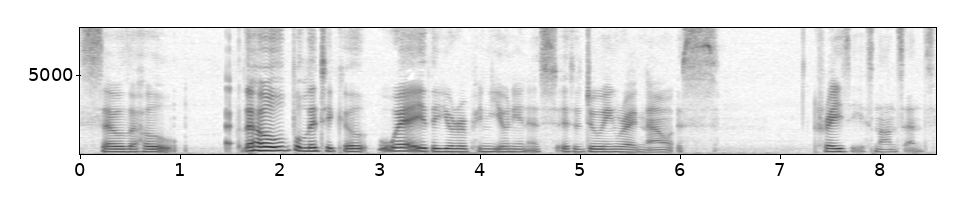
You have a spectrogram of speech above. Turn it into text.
So the whole the whole political way the European Union is is doing right now is crazy, it's nonsense.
